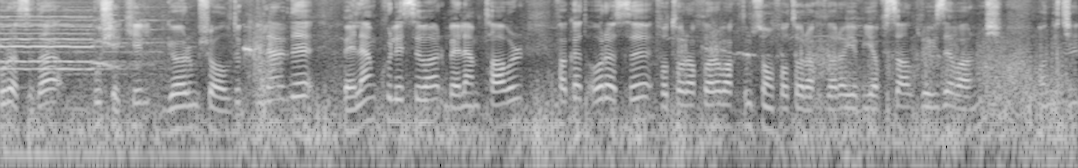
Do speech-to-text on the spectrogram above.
Burası da bu şekil görmüş olduk. İleride Belem Kulesi var, Belem Tower. Fakat orası fotoğraflara baktım son fotoğraflara ya bir yapısal revize varmış. Onun için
